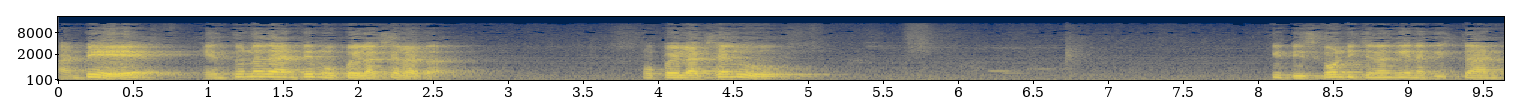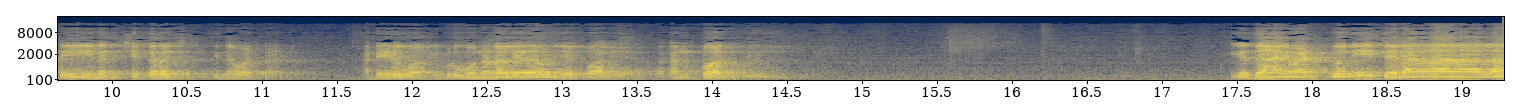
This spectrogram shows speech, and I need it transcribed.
అంటే ఎంత ఉన్నది అంటే ముప్పై లక్షలట. ముప్పై లక్షలు ఈ డిస్కౌంట్ ఇచ్చినాక ఈయనకు ఇస్తా అంటే ఈయనకు చక్కెర వచ్చి కింద పడ్డాడు. అంటే ఇప్పుడు ఉండడం లేదా కూడా చెప్పాలి కనుక్కోవాలి. ఇది. ఇక దాన్ని పట్టుకొని తెలంగాణలో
